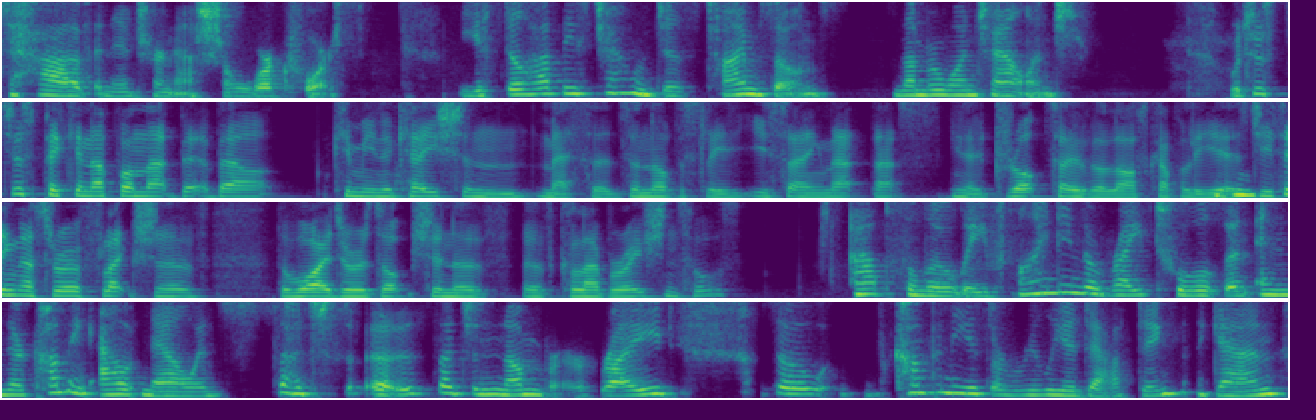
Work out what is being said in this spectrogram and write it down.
to have an international workforce. You still have these challenges, time zones, number one challenge. Well, just just picking up on that bit about communication methods, and obviously you're saying that that's you know dropped over the last couple of years. Mm-hmm. Do you think that's a reflection of the wider adoption of of collaboration tools? Absolutely, finding the right tools, and, and they're coming out now in such uh, such a number, right? So companies are really adapting again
